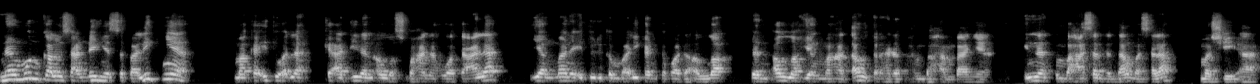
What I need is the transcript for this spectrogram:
Namun kalau seandainya sebaliknya, maka itu adalah keadilan Allah Subhanahu wa taala yang mana itu dikembalikan kepada Allah dan Allah yang maha tahu terhadap hamba-hambanya. Inilah pembahasan tentang masalah masyiah.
